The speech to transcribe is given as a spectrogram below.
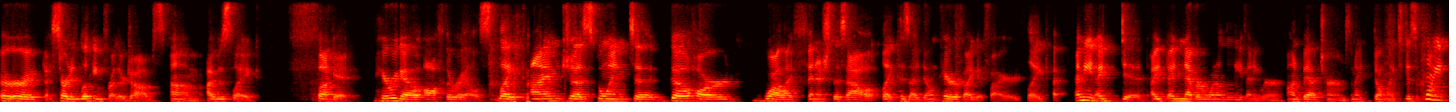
or, or i started looking for other jobs um, i was like fuck it here we go off the rails. Like i'm just going to go hard while i finish this out like because i don't care if i get fired. Like I- i mean i did. I, I never want to leave anywhere on bad terms and i don't like to disappoint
